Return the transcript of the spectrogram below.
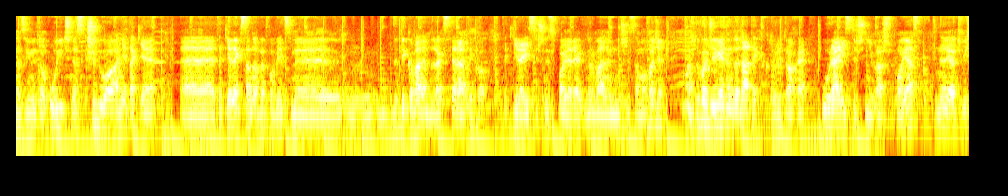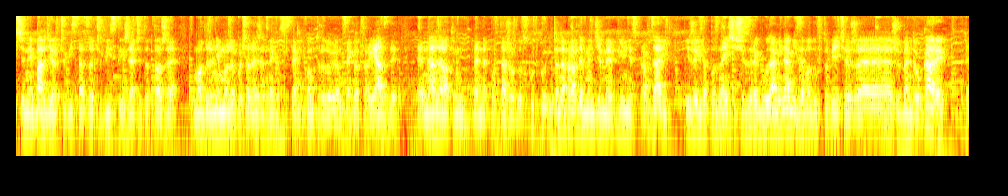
nazwijmy to uliczne skrzydło, a nie takie, e, takie leksanowe powiedzmy mm, dedykowane do dragstera, tylko taki realistyczny spoiler jak w normalnym ulicznym samochodzie. Po prostu chodzi o jeden dodatek, który trochę urealistyczni wasz pojazd. No i oczywiście najbardziej oczywista z oczywistych rzeczy to to, że model nie może posiadać żadnego systemu kontrolującego tor jazdy, e, no ale o tym będę powtarzał do skutku i to naprawdę będziemy pilnie sprawdzali. Jeżeli zapoznaliście się z regulaminami zawodów, to wiecie, że, że będą kary, e,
